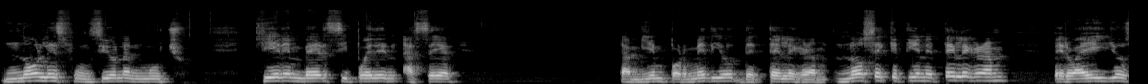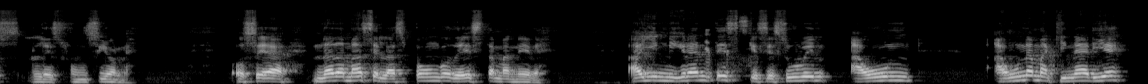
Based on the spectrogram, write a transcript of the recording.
no les funcionan mucho. Quieren ver si pueden hacer también por medio de Telegram. No sé qué tiene Telegram, pero a ellos les funciona. O sea, nada más se las pongo de esta manera. Hay inmigrantes que se suben a, un, a una maquinaria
